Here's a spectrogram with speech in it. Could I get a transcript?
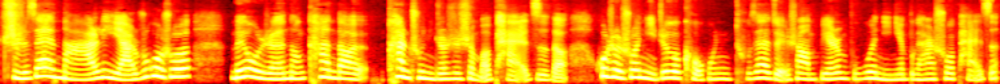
值在哪里呀？如果说没有人能看到看出你这是什么牌子的，或者说你这个口红你涂在嘴上，别人不问你，你也不跟他说牌子。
